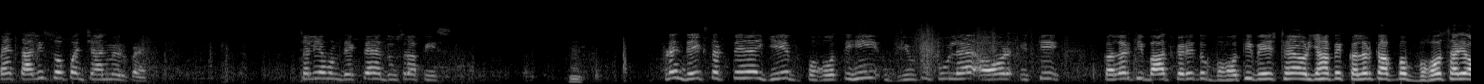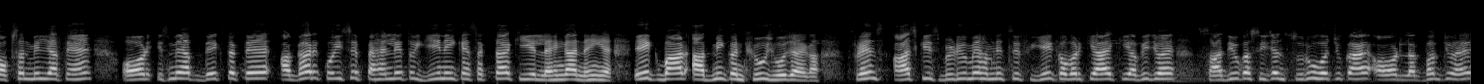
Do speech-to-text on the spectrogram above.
पैतालीस सौ पंचानवे रुपए। चलिए अब हम देखते हैं दूसरा पीस हम्म। फ्रेंड देख सकते हैं ये बहुत ही ब्यूटीफुल है और इसकी कलर की बात करें तो बहुत ही बेस्ट है और यहाँ पे कलर का आपको बहुत सारे ऑप्शन मिल जाते हैं और इसमें आप देख सकते हैं, अगर कोई इसे पहन ले तो ये नहीं कह सकता कि ये लहंगा नहीं है। एक बार आदमी कंफ्यूज हो जाएगा। फ्रेंड्स आज की इस वीडियो में हमने सिर्फ़ ये कवर किया है कि अभी जो है शादियों का सीज़न शुरू हो चुका है और लगभग जो है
